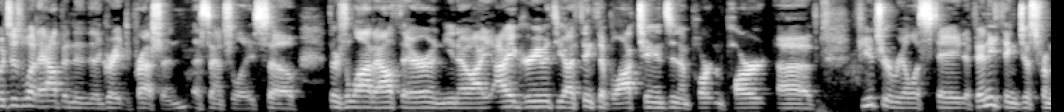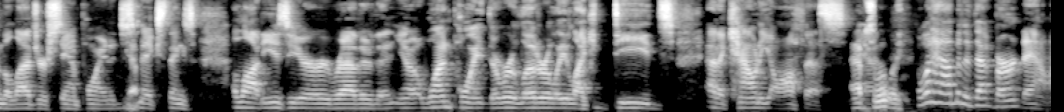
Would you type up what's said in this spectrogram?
which is what happened in the Great Depression, essentially. So there's a lot out there, and you know, I, I agree with you. I think that blockchain is an important part of future real estate. If anything, just from the ledger standpoint, it just Yep. makes things a lot easier rather than you know. At one point, there were literally like deeds at a county office. And Absolutely. what happened if that burnt down?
